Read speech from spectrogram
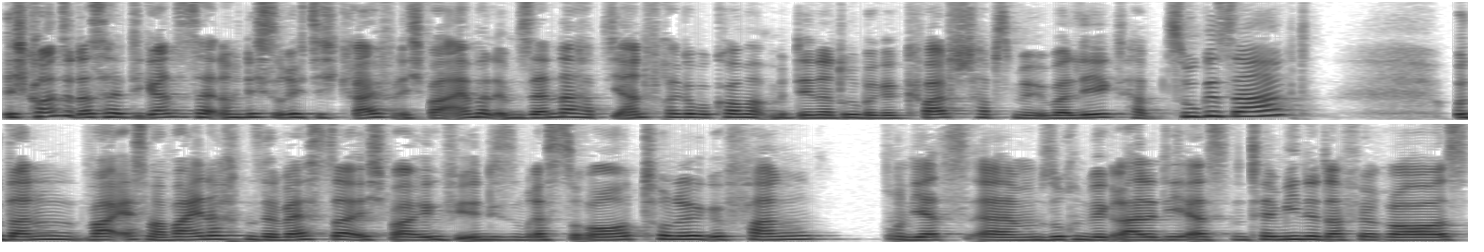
ich konnte das halt die ganze Zeit noch nicht so richtig greifen. Ich war einmal im Sender, habe die Anfrage bekommen, habe mit denen darüber gequatscht, habe es mir überlegt, habe zugesagt. Und dann war erstmal Weihnachten, Silvester. Ich war irgendwie in diesem Restaurant-Tunnel gefangen und jetzt ähm, suchen wir gerade die ersten Termine dafür raus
